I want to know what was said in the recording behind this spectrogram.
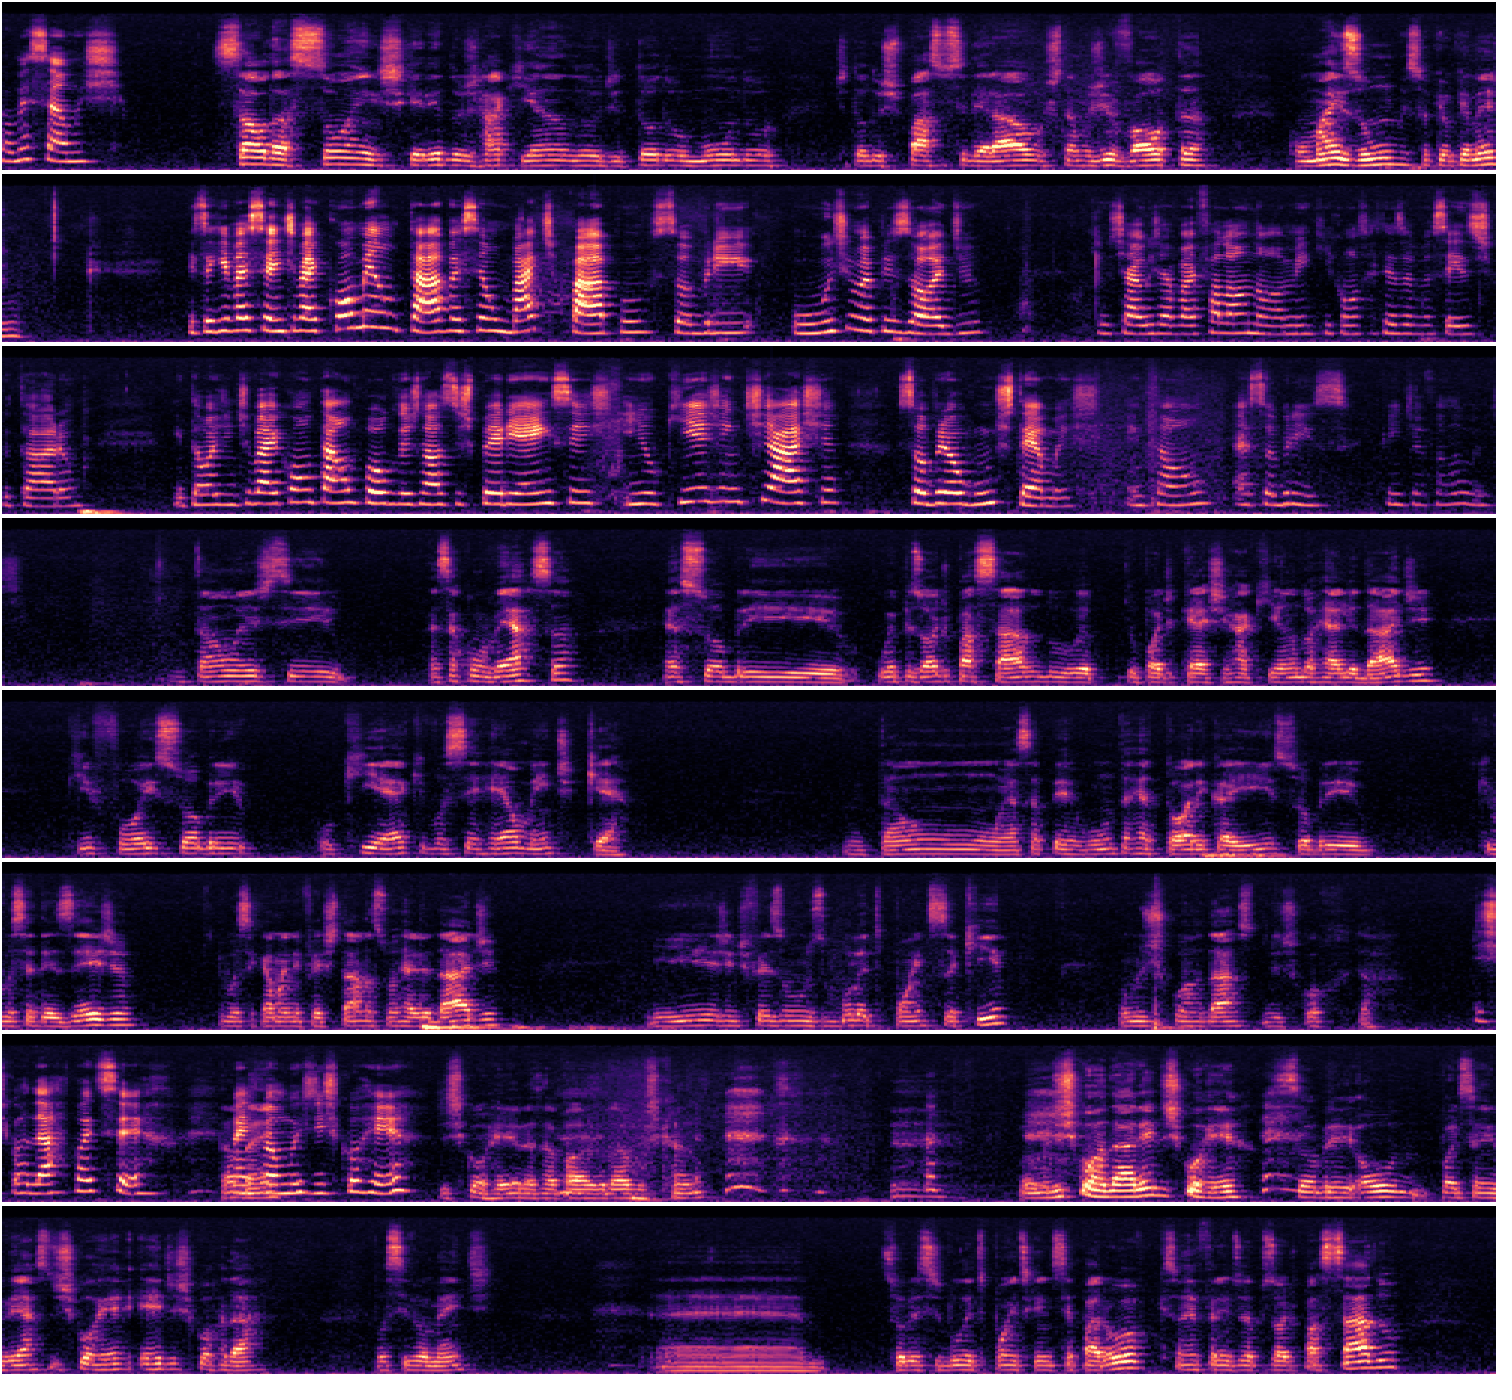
Começamos. Saudações, queridos hackeando de todo o mundo, de todo o espaço sideral. Estamos de volta com mais um. Isso aqui é o que mesmo? Isso aqui vai ser, a gente vai comentar, vai ser um bate-papo sobre o último episódio, que o Thiago já vai falar o nome, que com certeza vocês escutaram. Então a gente vai contar um pouco das nossas experiências e o que a gente acha sobre alguns temas. Então é sobre isso a gente vai falar hoje. Então esse, essa conversa é sobre o episódio passado do, do podcast Hackeando a Realidade, que foi sobre o que é que você realmente quer. Então, essa pergunta retórica aí sobre o que você deseja, o que você quer manifestar na sua realidade. E a gente fez uns bullet points aqui. Vamos discordar. Discordar. Discordar pode ser. Também. Mas vamos discorrer. Discorrer, essa palavra que eu estava buscando. Vamos discordar e discorrer sobre, ou pode ser o inverso, discorrer e discordar, possivelmente, é, sobre esses bullet points que a gente separou, que são referentes ao episódio passado.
